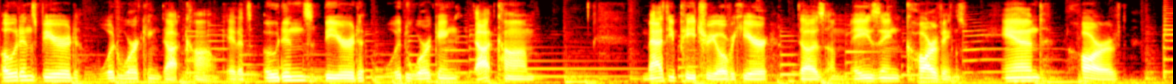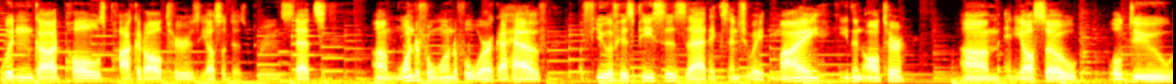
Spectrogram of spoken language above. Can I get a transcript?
odinsbeardwoodworking.com. Okay, that's odinsbeardwoodworking.com. Matthew Petrie over here does amazing carvings, hand carved wooden god poles, pocket altars. He also does rune sets. Um, wonderful, wonderful work. I have a few of his pieces that accentuate my heathen altar. Um, and he also will do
